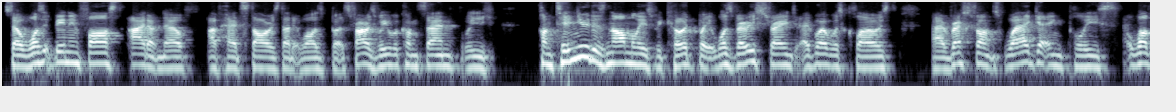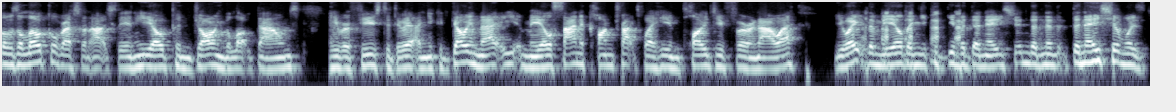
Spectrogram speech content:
So was it being enforced? I don't know. I've heard stories that it was, but as far as we were concerned, we continued as normally as we could, but it was very strange. Everywhere was closed. Uh, restaurants were getting police. Well, there was a local restaurant actually, and he opened during the lockdowns. He refused to do it, and you could go in there, eat a meal, sign a contract where he employed you for an hour, You ate the meal, then you could give a donation. Then the donation was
